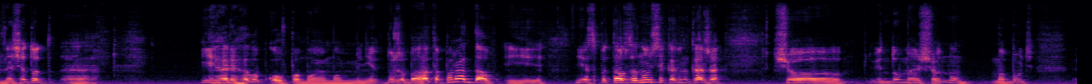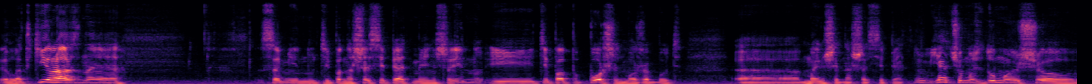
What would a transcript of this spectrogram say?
Значить, от е, Ігор Голубков, по-моєму, мені дуже багато порад дав. І я спитав Заносика, він каже, що він думає, що, ну, мабуть, лотки різні, самі, ну, типа на 6,5 менше, і, ну, і типа поршень може бути е, менший на 6,5. Ну, я чомусь думаю, що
